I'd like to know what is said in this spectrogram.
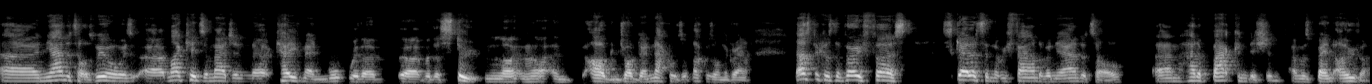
uh, Neanderthals. We always, uh, my kids imagine uh, cavemen walk with a uh, with a stoop and, like, and, and and jog their knuckles knuckles on the ground. That's because the very first skeleton that we found of a Neanderthal um, had a back condition and was bent over.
